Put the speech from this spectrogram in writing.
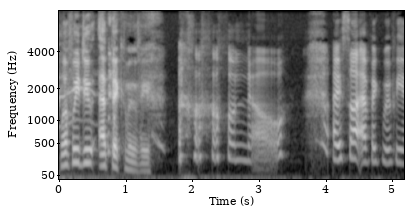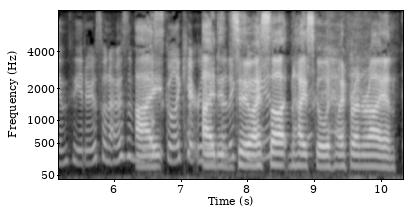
What if we do epic movie? oh no. I saw Epic Movie in theaters when I was in middle I- school. I can't really. I did too. I saw it in high school with my friend Ryan.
